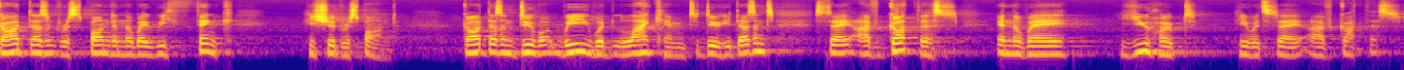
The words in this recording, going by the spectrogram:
God doesn't respond in the way we think He should respond. God doesn't do what we would like Him to do. He doesn't say, I've got this, in the way you hoped He would say, I've got this.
